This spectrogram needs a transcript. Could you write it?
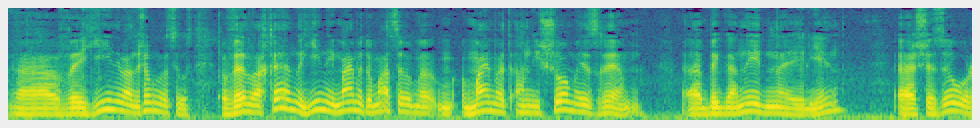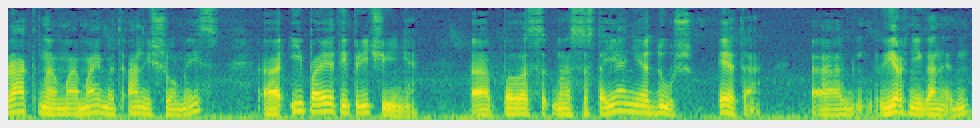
В гине ванишом нацилус. Велахен гине маймет умацев маймет анишом из гем. Беганейд на эльен. Шезеу рак маймет анишом из. И по этой причине состояние душ – это верхний Ганеден,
